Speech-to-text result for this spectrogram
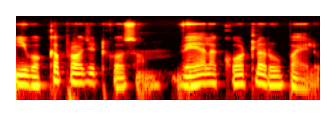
ఈ ఒక్క ప్రాజెక్ట్ కోసం వేల కోట్ల రూపాయలు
